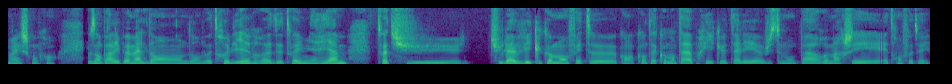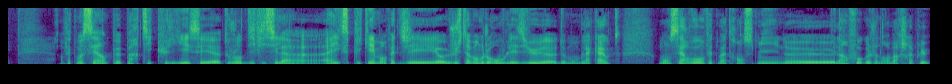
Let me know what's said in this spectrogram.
ouais, je comprends. Vous en parlez pas mal dans, dans votre livre de toi et Myriam. Toi, tu tu l'as vécu comment en fait euh, quand, quand as, comment t'as appris que t'allais euh, justement pas remarcher et être en fauteuil? En fait, moi, c'est un peu particulier, c'est toujours difficile à, à, expliquer, mais en fait, j'ai juste avant que je rouvre les yeux de mon blackout, mon cerveau en fait m'a transmis l'info que je ne remarcherai plus.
